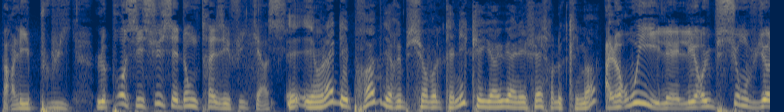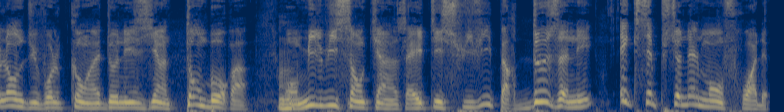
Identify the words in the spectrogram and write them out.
par les pluies. Le processus est donc très efficace. Et, on a des preuves d'éruptions volcaniques ont eu un effet sur le climat Alors oui, l'éruption violente du volcan indonésien Tambora mmh. en 1815 a été suivie par deux années exceptionnellement froides.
